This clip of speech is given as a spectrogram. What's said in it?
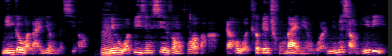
您跟我来硬的行，因为嗯，我毕竟信奉佛法，然后我特别崇拜您，我是您的小迷弟，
